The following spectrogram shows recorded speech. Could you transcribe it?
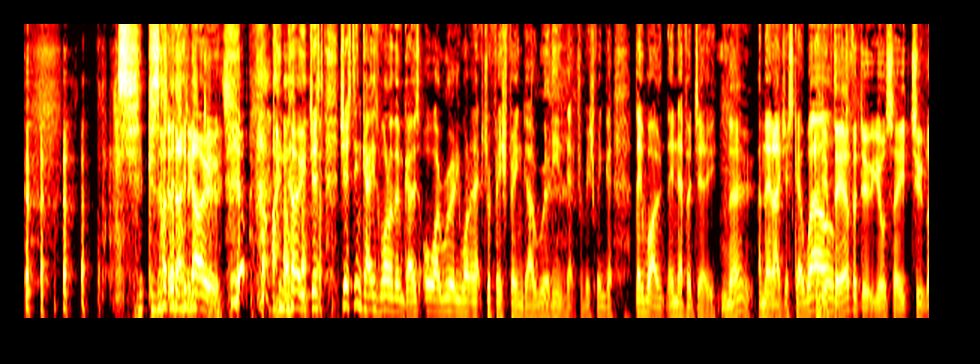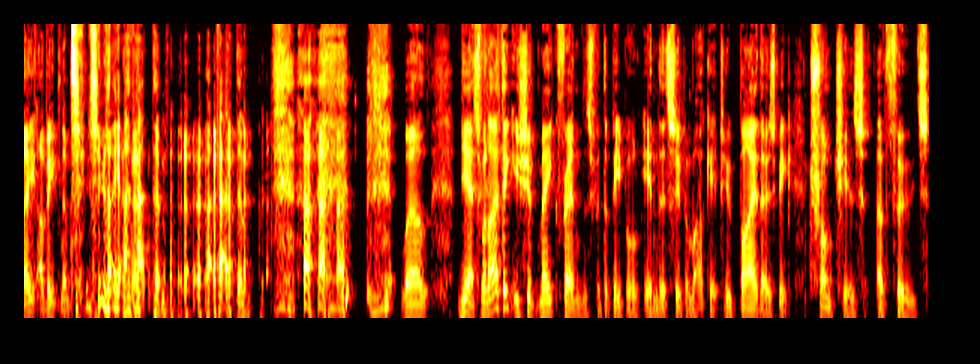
because I know. I know just just in case one of them goes, oh, I really want an extra fish finger. I really need an extra fish finger. They won't. They never do. No. And then I just go, well, and if they ever do, you'll say, too late, I've eaten them. too late. I've had them. I've had them. well, yes. Well, I think you should make friends with the people in the supermarket who buy those big tranches of foods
